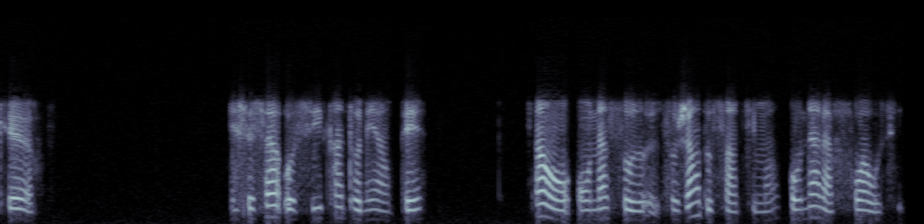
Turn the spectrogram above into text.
cœur. Et c'est ça aussi, quand on est en paix, on, a ce, genre de sentiment, on a la foi aussi.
